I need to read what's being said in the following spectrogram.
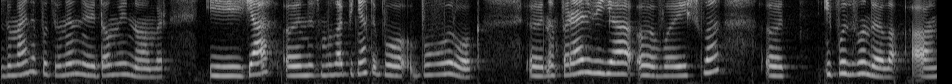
До мене подзвонив невідомий номер, і я е, не змогла підняти, бо був урок. Е, На перерві я е, вийшла і подзвонила, а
